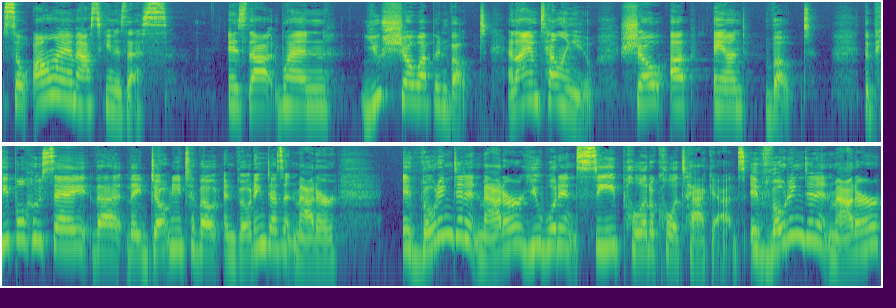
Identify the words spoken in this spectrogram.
So all i am asking is this is that when you show up and vote and i am telling you show up and vote. The people who say that they don't need to vote and voting doesn't matter if voting didn't matter, you wouldn't see political attack ads. If voting didn't matter,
